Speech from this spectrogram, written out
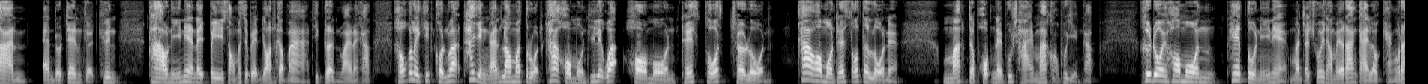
ต้านแอนโดรเจนเกิดขึ้น คราวนี้เนี่ยในปี 2011 ย้อนกลับมาที่เกริ่นไว้นะครับ เขาก็เลยคิดค้นว่าถ้าอย่างนั้นเรามาตรวจค่าฮอร์โมนที่เรียกว่าฮอร์โมนเทสโทสเตอโรนค่าฮอร์โมนเทสโทสเตอโรนเนี่ยมักจะพบในผู้ชายมากกว่าผู้หญิงครับ คือโดยฮอร์โมนเพศตัวนี้เนี่ยมันจะช่วยทำให้ร่างกายเราแข็งแร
